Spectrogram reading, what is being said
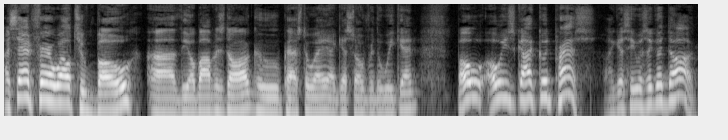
A sad farewell to Bo, uh, the Obama's dog, who passed away, I guess, over the weekend. Bo always got good press. I guess he was a good dog,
